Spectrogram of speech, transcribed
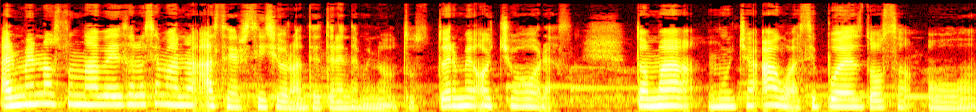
Al menos una vez a la semana hace ejercicio durante 30 minutos. Duerme 8 horas. Toma mucha agua, si puedes 2 o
